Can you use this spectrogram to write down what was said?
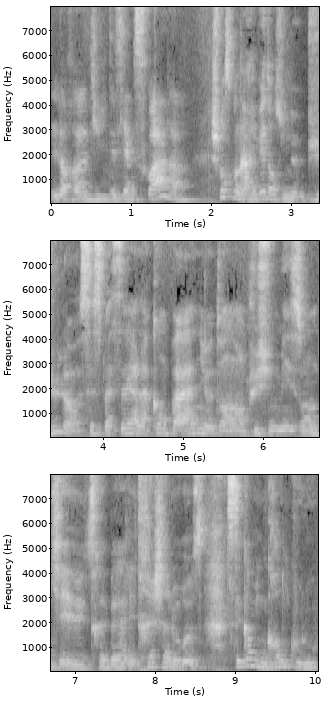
lors euh, du deuxième soir? Je pense qu'on est arrivé dans une bulle, ça se passait à la campagne, dans en plus une maison qui est très belle et très chaleureuse. C'était comme une grande colo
